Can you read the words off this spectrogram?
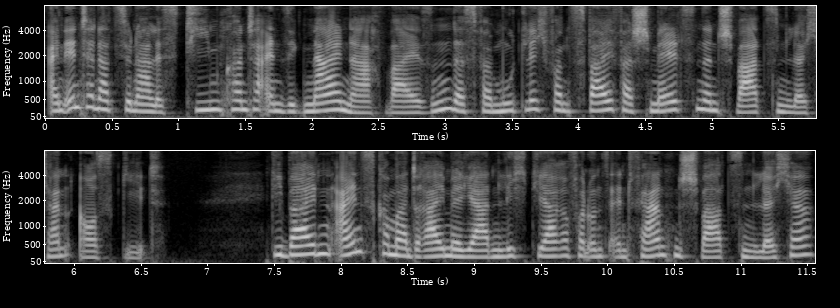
Ein internationales Team konnte ein Signal nachweisen, das vermutlich von zwei verschmelzenden schwarzen Löchern ausgeht. Die beiden 1,3 Milliarden Lichtjahre von uns entfernten schwarzen Löcher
